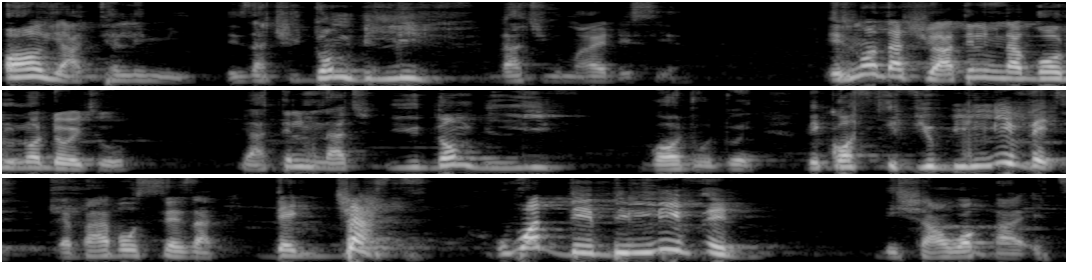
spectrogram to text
All you are telling me is that you don't believe that you married this year. It's not that you are telling me that God will not do it too. You are telling me that you don't believe God will do it. Because if you believe it, the Bible says that the just, what they believe in, they shall walk by it.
